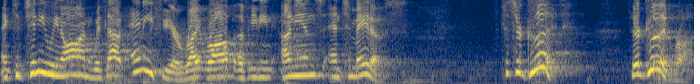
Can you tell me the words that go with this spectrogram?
And continuing on without any fear, right, Rob, of eating onions and tomatoes. Because they're good. They're good, Rob.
